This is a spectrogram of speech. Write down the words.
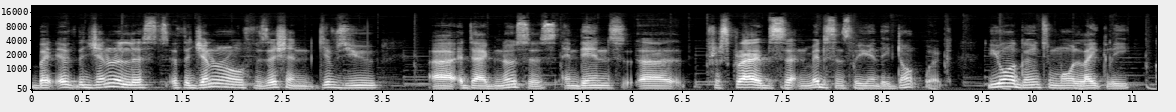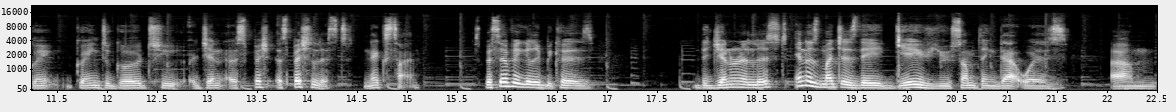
But if the generalist, if the general physician gives you uh, a diagnosis and then uh, prescribes certain medicines for you and they don't work, you are going to more likely going, going to go to a, gen, a, spe- a specialist next time. Specifically because the generalist, in as much as they gave you something that was um,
